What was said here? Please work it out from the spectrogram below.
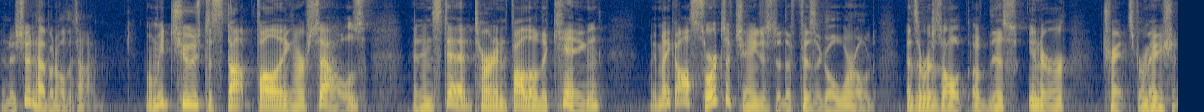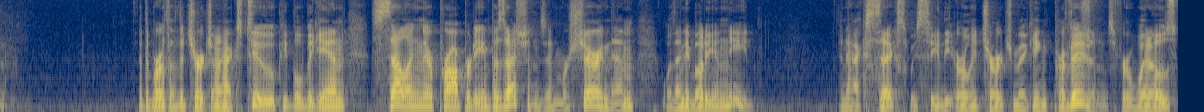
and it should happen all the time. When we choose to stop following ourselves and instead turn and follow the king, we make all sorts of changes to the physical world as a result of this inner transformation. At the birth of the church in Acts 2, people began selling their property and possessions and were sharing them with anybody in need. In Acts 6, we see the early church making provisions for widows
